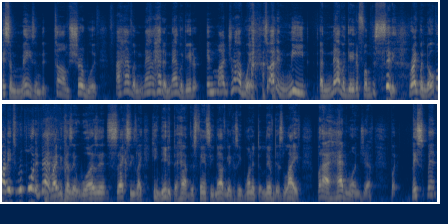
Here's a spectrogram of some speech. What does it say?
It's amazing that Tom Sherwood. I have a nav- had a navigator in my driveway, so I didn't need a navigator from the city, right? But nobody reported that, right? Because it wasn't sexy. He's like he needed to have this fancy navigator because he wanted to live this life. But I had one, Jeff. But they spent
